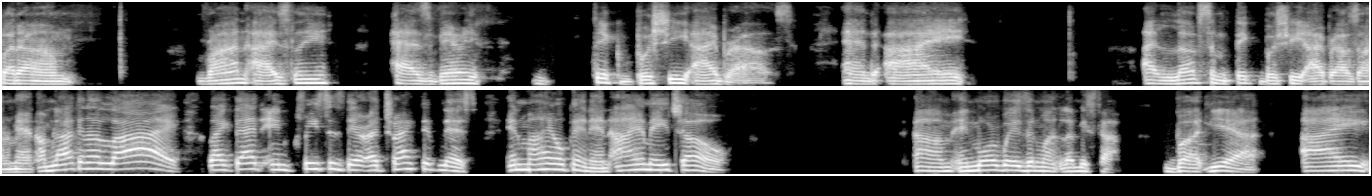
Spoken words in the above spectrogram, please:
but um Ron Isley has very thick, bushy eyebrows. And I I love some thick, bushy eyebrows on a man. I'm not gonna lie. Like that increases their attractiveness, in my opinion. IMHO. Um, in more ways than one. Let me stop. But yeah, I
